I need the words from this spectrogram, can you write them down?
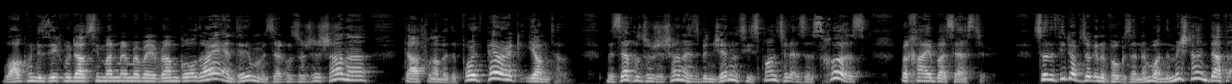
Welcome to Zichud Daf Siman Member by Ram Goldhar, and today we're Mesechus Rosh Hashanah, Daf Lamed, the fourth parak, Yom Tov. Mesechus Rosh Hashanah has been generously sponsored as a schus for Chai Bas Esther. So the three are going to focus on number one, the Mishnah and Daf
